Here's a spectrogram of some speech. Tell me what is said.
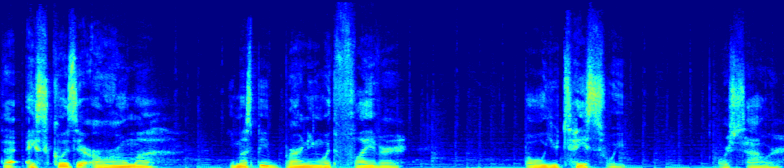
That exquisite aroma. You must be burning with flavor. But will you taste sweet or sour?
